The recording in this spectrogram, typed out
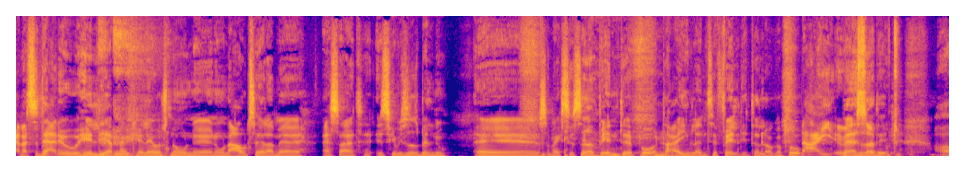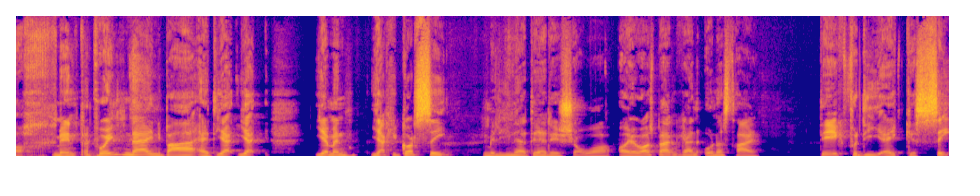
Jamen, så der er det jo heldigt, at man kan lave sådan nogle, øh, nogle aftaler med, altså, at skal vi sidde og spille nu? Øh, så man ikke skal sidde og vente på, at der er en eller anden tilfældig, der logger på. Nej, Hvad altså, det? Oh. Men pointen er egentlig bare, at jeg, jeg, jamen, jeg kan godt se, Melina, at det her det er sjovere. Og jeg vil også bare gerne understrege, det er ikke fordi, jeg ikke kan se,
